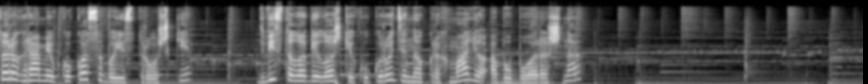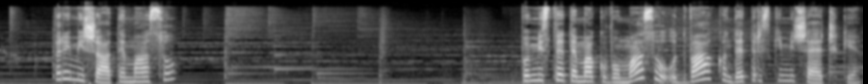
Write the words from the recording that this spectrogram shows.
40 г кокосової стружки, 2 столові ложки кукурудзяного крохмалю або борошна. Перемішати масу. Помістити макову масу у два кондитерські мішечки.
